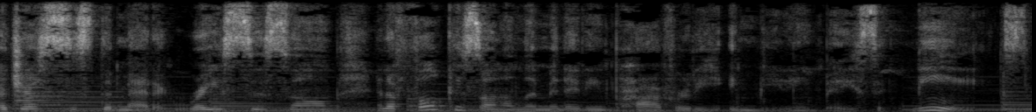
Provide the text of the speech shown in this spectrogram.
address systematic racism, and a focus on eliminating poverty and meeting basic needs.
